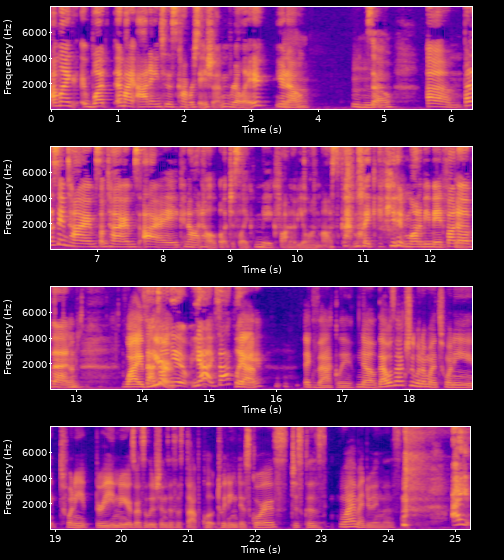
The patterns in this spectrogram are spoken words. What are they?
I'm like, what am I adding to this conversation, really? You know? So, um, but at the same time, sometimes I cannot help but just like make fun of Elon Musk. I'm like, if you didn't want to be made fun of, then Why is that's here? on you. Yeah, exactly. Yeah. Exactly. No, that was actually one of my 2023 New Year's resolutions is to stop quote tweeting discourse just because why am I doing this? I,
